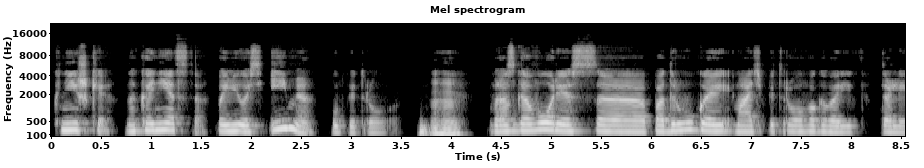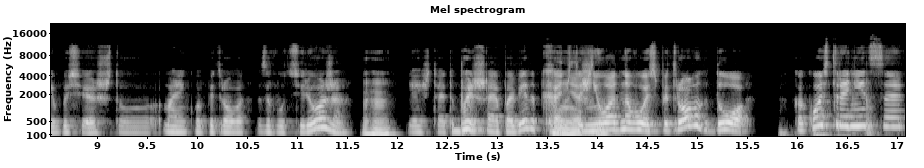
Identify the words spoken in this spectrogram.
книжке наконец-то появилось имя у Петрова. Угу. В разговоре с э, подругой мать Петрова говорит в троллейбусе, что маленького Петрова зовут Сережа. Мгм. Я считаю, это большая победа, потому что Конечно. ни у одного из Петровых до какой страницы?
